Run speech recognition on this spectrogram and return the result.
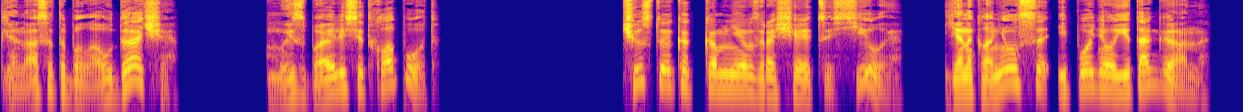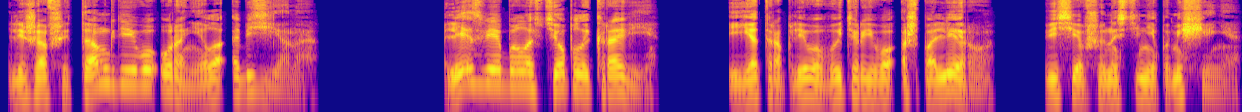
для нас это была удача. Мы избавились от хлопот». Чувствуя, как ко мне возвращаются силы, я наклонился и поднял ятаган, лежавший там, где его уронила обезьяна. Лезвие было в теплой крови, и я торопливо вытер его о шпалеру, висевшую на стене помещения.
